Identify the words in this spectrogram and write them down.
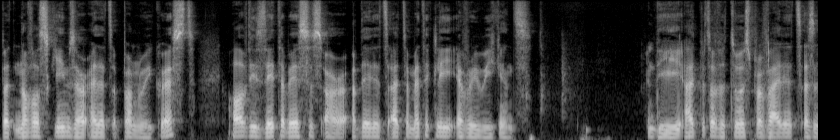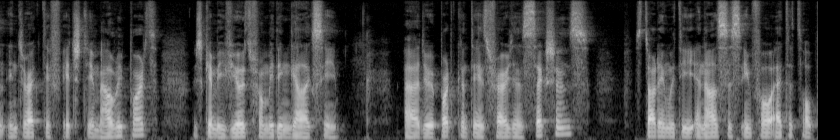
but novel schemes are added upon request. All of these databases are updated automatically every weekend. The output of the tool is provided as an interactive HTML report, which can be viewed from within Galaxy. Uh, the report contains various sections, starting with the analysis info at the top.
